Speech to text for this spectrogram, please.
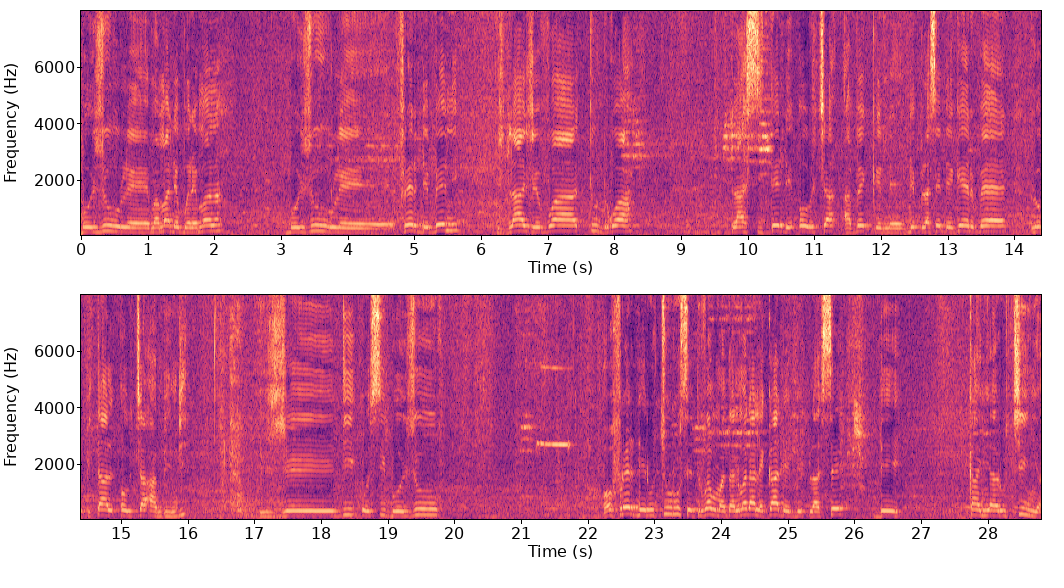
bonjour les mamans de Bweremana, bonjour les frères de Beni. Là, je vois tout droit la cité de Ocha avec les déplacés de guerre vers l'hôpital Ocha en Bimbi. Je dis aussi bonjour aux frères de Ruchuru se trouvant momentanément dans le cas des déplacés de Kanyaruchinya,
